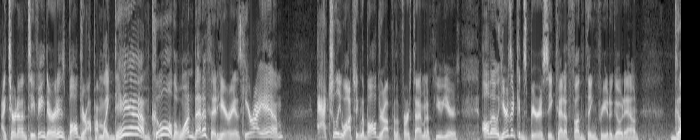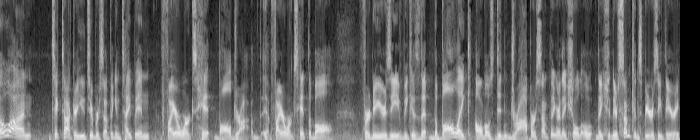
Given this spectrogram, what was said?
I turn on the TV, there it is, ball drop. I'm like, damn, cool. The one benefit here is here I am actually watching the ball drop for the first time in a few years. Although, here's a conspiracy kind of fun thing for you to go down. Go on TikTok or YouTube or something and type in fireworks hit ball drop, fireworks hit the ball for New Year's Eve because the the ball like almost didn't drop or something, or they showed oh, they sh- there's some conspiracy theory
